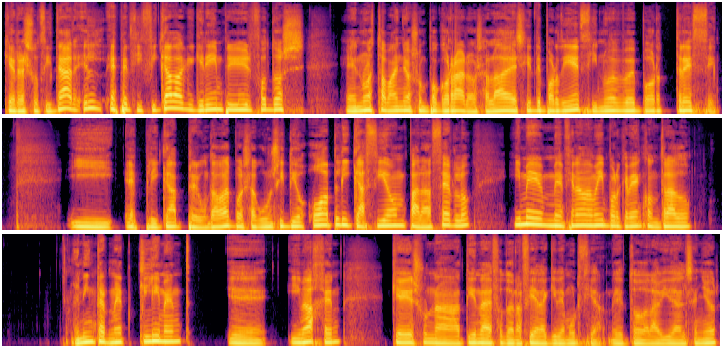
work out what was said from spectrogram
resucitar. Él especificaba que quería imprimir fotos en unos tamaños un poco raros. Hablaba de 7x10 y 9x13. Y preguntaba pues algún sitio o aplicación para hacerlo. Y me mencionaba a mí porque había encontrado en internet Clement eh, Imagen que es una tienda de fotografía de aquí de Murcia, de toda la vida del señor,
